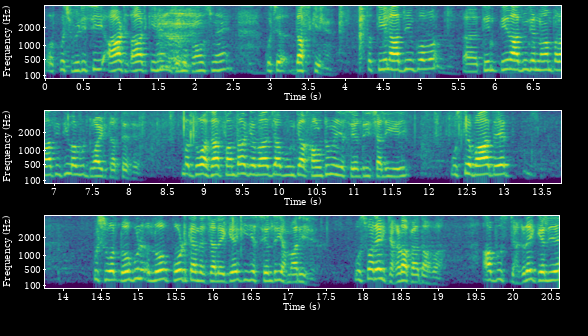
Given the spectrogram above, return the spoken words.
और कुछ बी डी सी आठ आठ की हैं, जम्मू प्राउंस में कुछ दस की हैं। तो तीन आदमी को वो तीन तीन आदमी के नाम पर आती थी और वो डिवाइड करते थे। बस दो हज़ार पंद्रह के बाद जब उनके अकाउंट में ये सैलरी चली गई, उसके बाद एक कुछ लोगों लोग कोर्ट के अंदर चले गए कि ये सैलरी हमारी है। उस पर एक झगड़ा पैदा हुआ। अब उस झगड़े के लिए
